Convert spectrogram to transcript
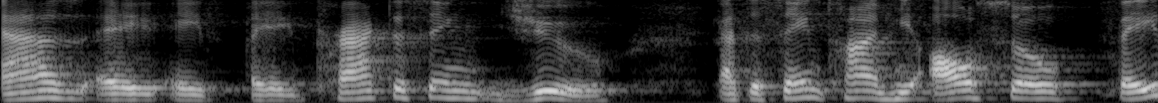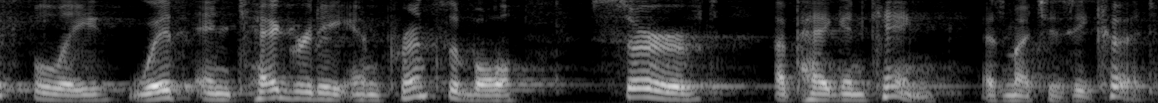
as a, a, a practicing Jew. At the same time, he also faithfully, with integrity and principle, served a pagan king as much as he could.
